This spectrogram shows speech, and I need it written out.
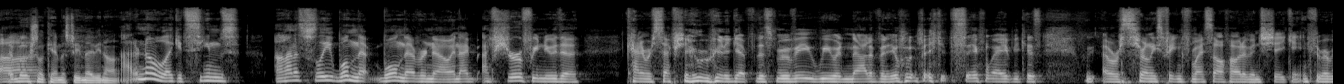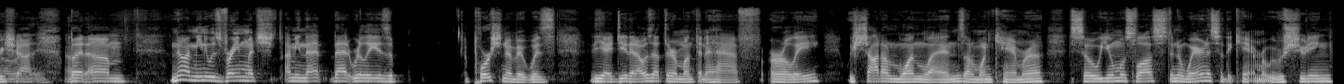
emotional chemistry maybe not. I don't know. Like it seems honestly, we'll ne- we'll never know. And I, I'm sure if we knew the kind of reception we were going to get for this movie, we would not have been able to make it the same way because, we, or certainly speaking for myself, I would have been shaking through every shot. really? But um, no, I mean it was very much. I mean that that really is a. A portion of it was the idea that I was out there a month and a half early. We shot on one lens, on one camera. So we almost lost an awareness of the camera. We were shooting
